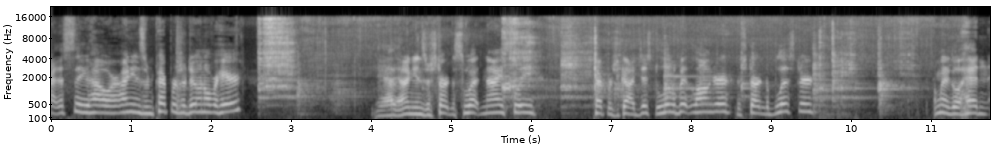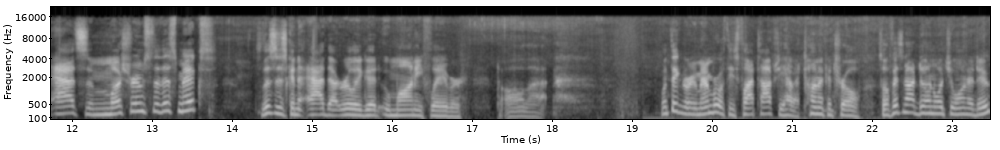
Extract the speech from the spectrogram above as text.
right, let's see how our onions and peppers are doing over here. Yeah, the onions are starting to sweat nicely. Peppers got just a little bit longer. They're starting to blister. I'm gonna go ahead and add some mushrooms to this mix. So this is gonna add that really good umami flavor to all that. One thing to remember with these flat tops, you have a ton of control. So if it's not doing what you wanna do,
